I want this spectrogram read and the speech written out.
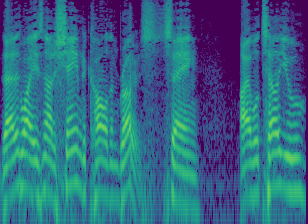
That is why he's not ashamed to call them brothers, saying, I will tell you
